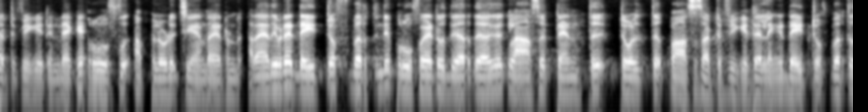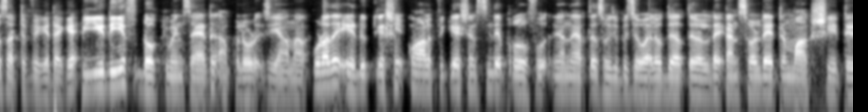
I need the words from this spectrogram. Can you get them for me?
സർട്ടിഫിക്കറ്റിന്റെ ഒക്കെ പ്രൂഫ് അപ്ലോഡ് ചെയ്യേണ്ടതായിട്ടുണ്ട്. അതായത് ഇവിടെ ഡേറ്റ് ഓഫ് ബർത്തിന്റെ പ്രൂഫായിട്ട് ഉദ്യോഗാർത്ഥികൾക്ക് class tenth twelfth pass certificate അല്ലെങ്കിൽ ഡേറ്റ് ഓഫ് ബർത്ത് സർട്ടിഫിക്കറ്റ് ഒക്കെ പി ഡി ഡോക്യുമെന്റ്സ് ആയിട്ട് അപ്ലോഡ് ചെയ്യാവുന്നതാണ്. കൂടാതെ എഡ്യൂക്കേഷണൽ ക്വാളിഫിക്കേഷൻസിന്റെ പ്രൂഫ് ഞാൻ നേരത്തെ സൂചിപ്പിച്ച പോലെ വിദ്യാർത്ഥികളുടെ consolidated mark sheet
